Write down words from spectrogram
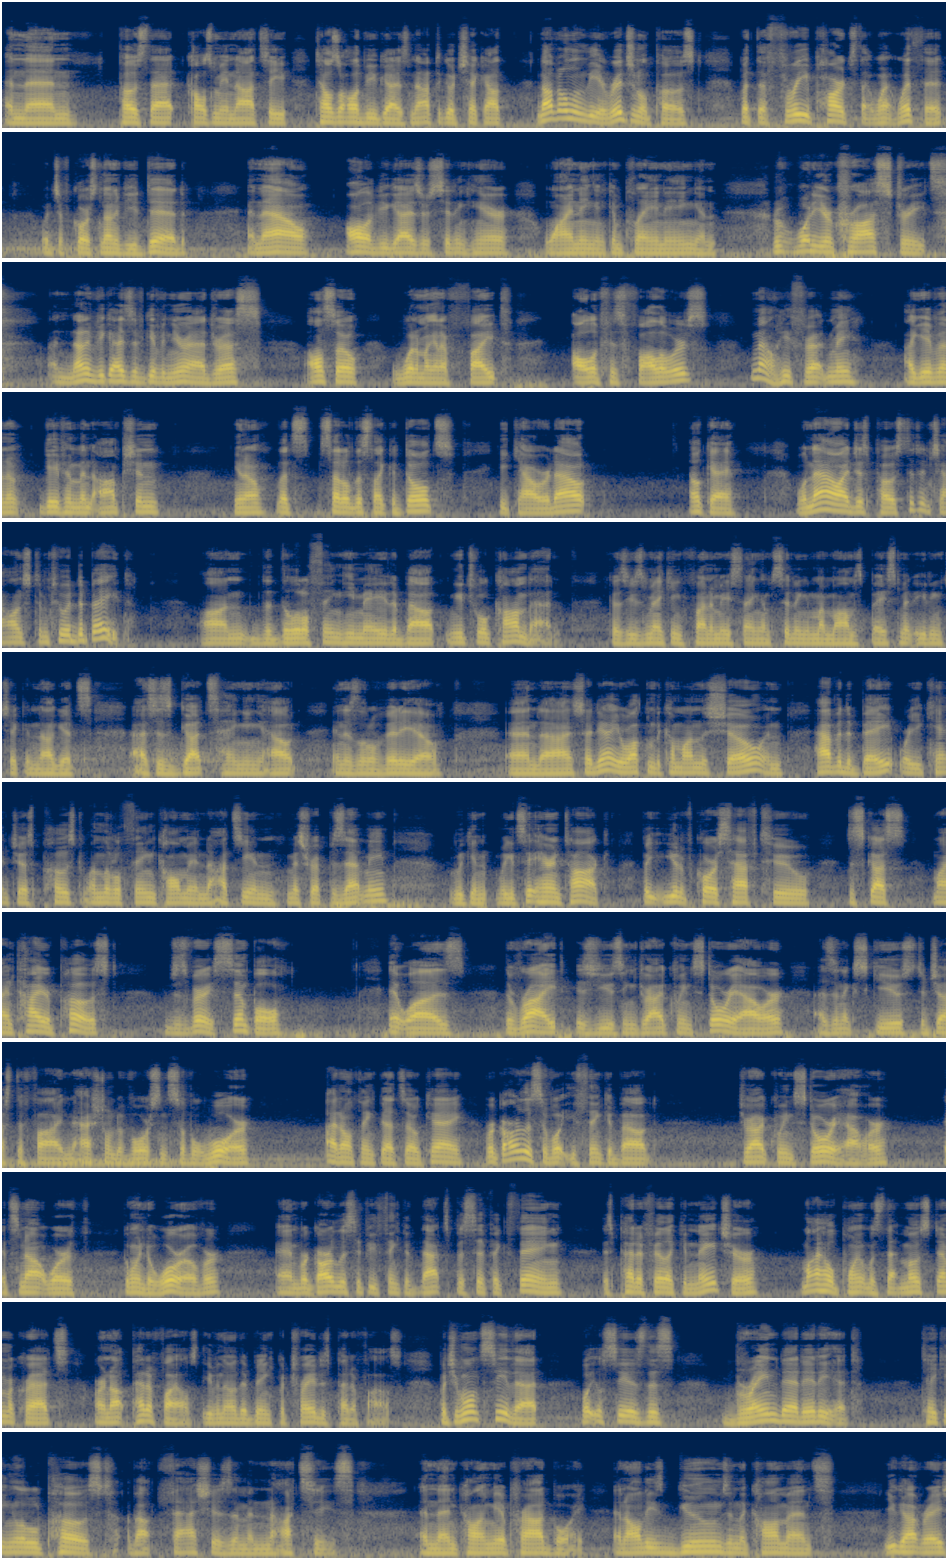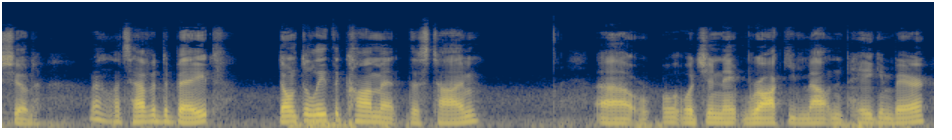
and then posts that, calls me a Nazi, tells all of you guys not to go check out not only the original post, but the three parts that went with it, which of course none of you did. And now all of you guys are sitting here whining and complaining and what are your cross streets? And none of you guys have given your address. Also, what am I going to fight all of his followers? No, he threatened me. I gave him, a, gave him an option. You know, let's settle this like adults. He cowered out. Okay. Well, now I just posted and challenged him to a debate on the, the little thing he made about mutual combat because he's making fun of me saying I'm sitting in my mom's basement eating chicken nuggets as his guts hanging out in his little video. And uh, I said, Yeah, you're welcome to come on the show and have a debate where you can't just post one little thing, call me a Nazi, and misrepresent me. We can, we can sit here and talk. But you'd, of course, have to discuss my entire post, which is very simple. It was the right is using Drag Queen Story Hour as an excuse to justify national divorce and civil war. I don't think that's okay. Regardless of what you think about Drag Queen Story Hour, it's not worth going to war over. And regardless if you think that that specific thing is pedophilic in nature, my whole point was that most Democrats are not pedophiles, even though they're being portrayed as pedophiles. But you won't see that. What you'll see is this brain dead idiot taking a little post about fascism and Nazis and then calling me a proud boy and all these goons in the comments. You got ratioed. Well, let's have a debate. Don't delete the comment this time. Uh, what's your name? Rocky Mountain Pagan Bear.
